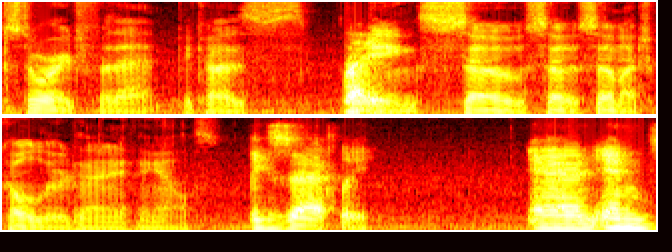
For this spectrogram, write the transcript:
storage for that because Right. being so so so much colder than anything else. exactly. And and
